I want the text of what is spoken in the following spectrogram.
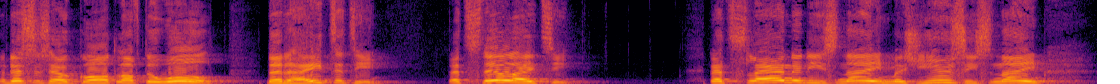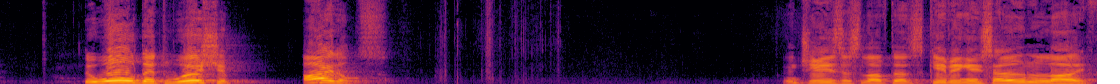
And this is how God loved the world that hated him, that still hates him, that slandered his name, misused his name, the world that worship idols. And Jesus loved us, giving his own life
